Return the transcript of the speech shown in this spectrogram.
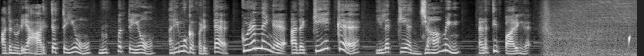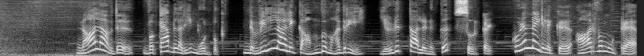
அதனுடைய அர்த்தத்தையும் நுட்பத்தையும் அறிமுகப்படுத்த குழந்தைங்க அதை கேட்க இலக்கிய ஜாமிங் நடத்தி பாருங்க. நாலாவது vocabulary நோட்புக் இந்த வில்லாளிக்கு அம்பு மாதிரி எழுத்தாளனுக்கு சொற்கள். குழந்தைகளுக்கு ஆர்வமூற்ற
